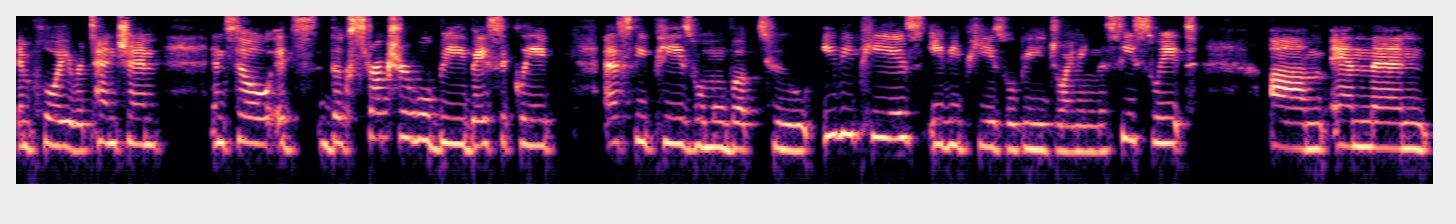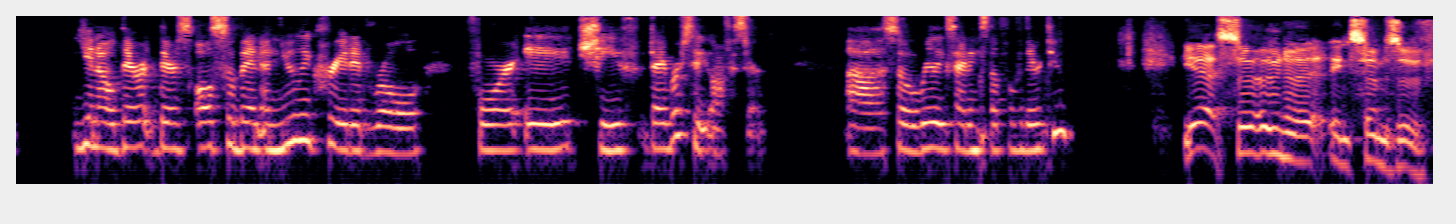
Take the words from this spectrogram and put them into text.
employee retention. And so it's the structure will be basically SVPs will move up to EVPs, EVPs will be joining the C-suite, um, and then you know there there's also been a newly created role for a chief diversity officer. Uh, so really exciting stuff over there too. Yeah. So, Una, in terms of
